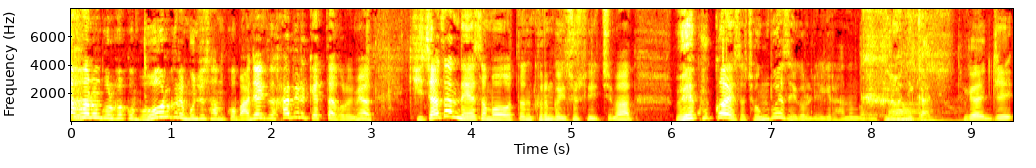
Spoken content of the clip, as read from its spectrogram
했다 하는 걸 갖고 뭘 그래 문제 삼고 만약에 그 합의를 깼다 그러면 기자단 내에서 뭐 어떤 그런 거 있을 수 있지만 왜 국가에서 정부에서 이걸 얘기를 하는 겁니까? 그러니까요. 그러니까 이제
